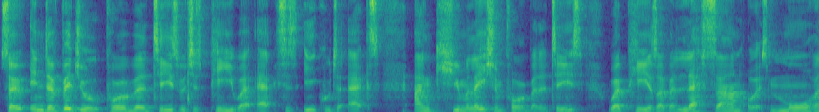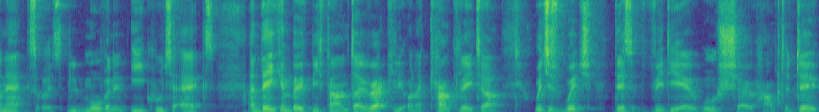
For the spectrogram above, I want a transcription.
So individual probabilities, which is p where x is equal to x, and cumulation probabilities, where p is either less than, or it's more than x, or it's more than and equal to x, and they can both be found directly on a calculator, which is which this video will show how to do.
